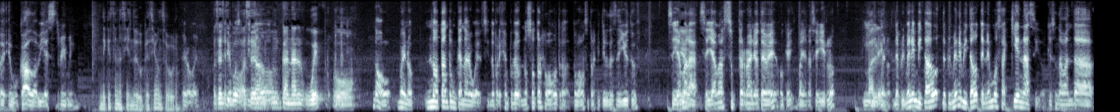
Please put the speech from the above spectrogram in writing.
eh, evocado, había streaming, ¿De qué están haciendo? Educación, seguro. pero bueno. O sea, es tipo hacer un, canal web o... No, bueno, no tanto un canal web, sino por ejemplo, nosotros lo vamos a, tra- lo vamos a transmitir desde YouTube. Se llama, Ya. la, se llama Subterráneo TV, ok, vayan a seguirlo. Y Vale. bueno, de primer invitado, de primer invitado tenemos a Quien Ácido, que es una banda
